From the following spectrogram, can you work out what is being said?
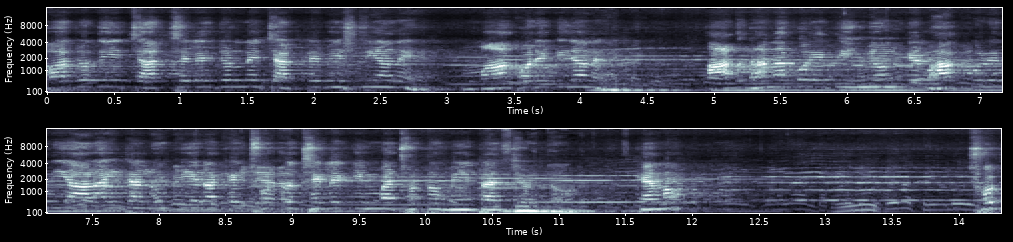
বাবা যদি চার ছেলের জন্য চারটে মিষ্টি আনে, মা করে কি জানে? আধখানা করে তিনজনকে ভাগ করে দিয়ে আড়াইটা লুকিয়ে রাখে ছোট ছেলে কিংবা ছোট মেয়েটার জন্য। কেন? ছোট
